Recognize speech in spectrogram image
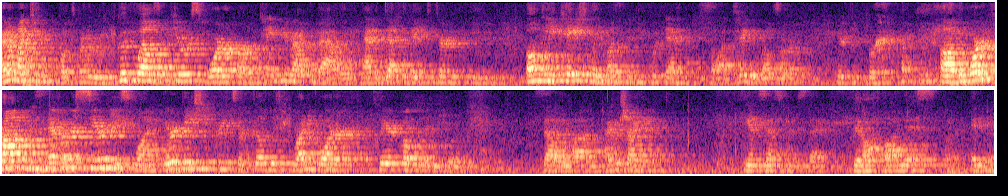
I don't like to read quotes, but I'm going to read. Good wells of purest water are obtained throughout the valley at a depth of 8 to 30 feet. Only occasionally must a deeper depth be sought. Today the wells are they're deeper. uh, the water problem is never a serious one. Irrigation creeks are filled with running water, clear, cold, and pure. So um, I wish I had ancestors that bit off on this. But anyway.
